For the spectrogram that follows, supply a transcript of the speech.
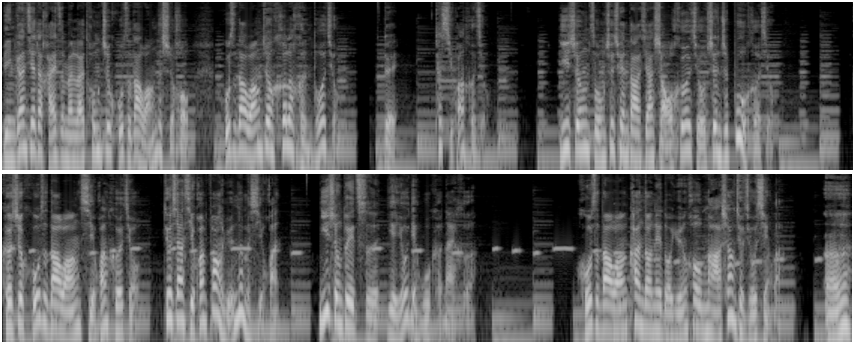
饼干街的孩子们来通知胡子大王的时候，胡子大王正喝了很多酒。对，他喜欢喝酒。医生总是劝大家少喝酒，甚至不喝酒。可是胡子大王喜欢喝酒，就像喜欢放云那么喜欢。医生对此也有点无可奈何。胡子大王看到那朵云后，马上就酒醒了。嗯。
